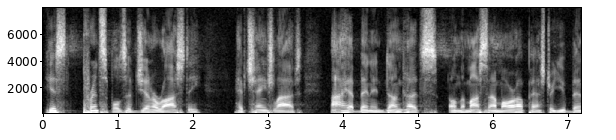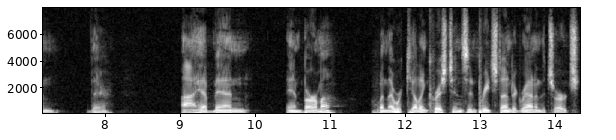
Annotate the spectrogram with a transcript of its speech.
His principles of generosity have changed lives. I have been in dung huts on the Masai Mara. Pastor, you've been there. I have been in Burma when they were killing Christians and preached underground in the church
